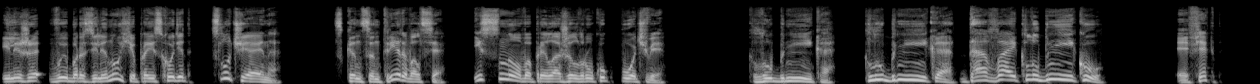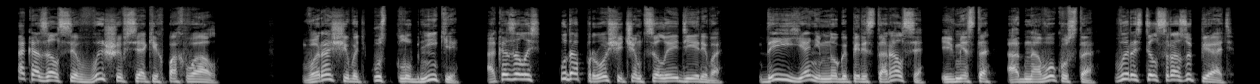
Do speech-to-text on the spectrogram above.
или же выбор зеленухи происходит случайно? Сконцентрировался и снова приложил руку к почве. Клубника, клубника, давай клубнику! Эффект оказался выше всяких похвал. Выращивать куст клубники оказалось куда проще, чем целое дерево. Да и я немного перестарался и вместо одного куста вырастил сразу пять.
